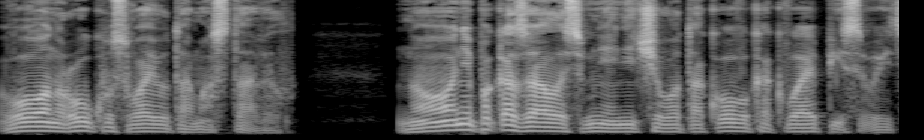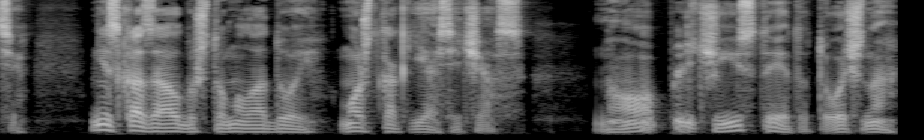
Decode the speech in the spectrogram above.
Вон, руку свою там оставил. Но не показалось мне ничего такого, как вы описываете. Не сказал бы, что молодой. Может, как я сейчас. Но плечистый, это точно.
